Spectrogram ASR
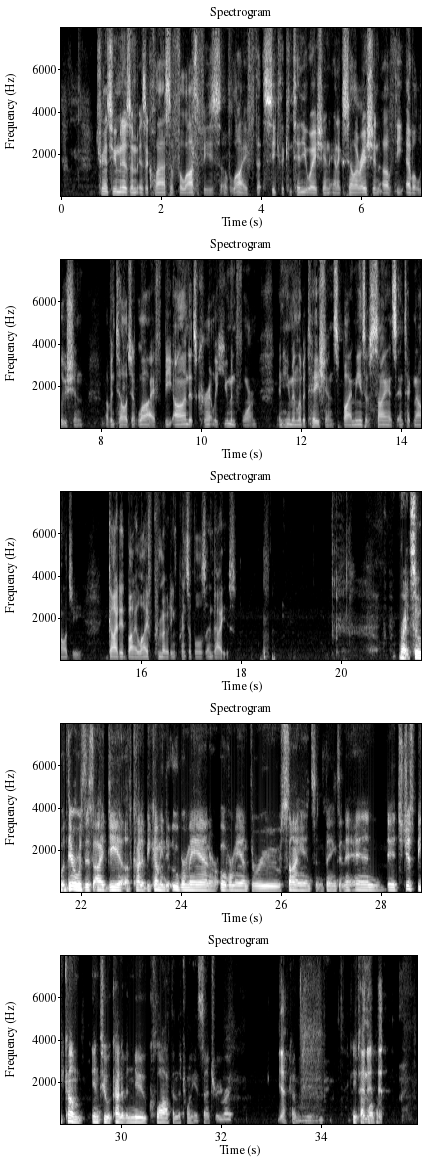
Transhumanism is a class of philosophies of life that seek the continuation and acceleration of the evolution of intelligent life beyond its currently human form and human limitations by means of science and technology guided by life promoting principles and values. Right. So there was this idea of kind of becoming the Uberman or Overman through science and things, and and it's just become into a kind of a new cloth in the 20th century, right? Yeah. Kind of, can you talk and more it, about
